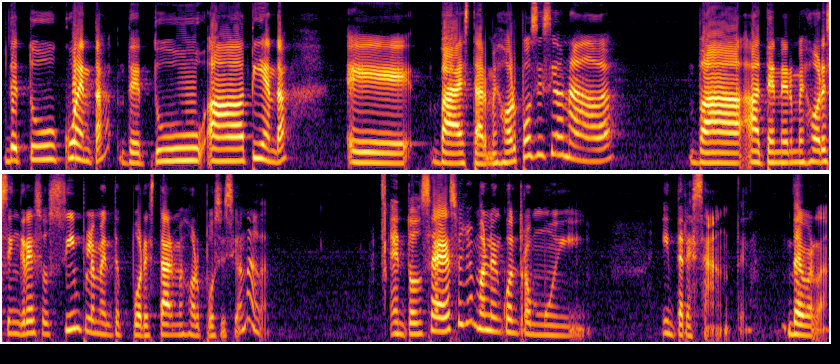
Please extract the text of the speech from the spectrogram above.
de tu cuenta, de tu ah, tienda, eh, va a estar mejor posicionada, va a tener mejores ingresos simplemente por estar mejor posicionada. Entonces eso yo me lo encuentro muy interesante, de verdad.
